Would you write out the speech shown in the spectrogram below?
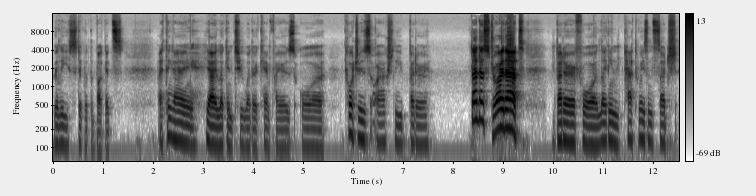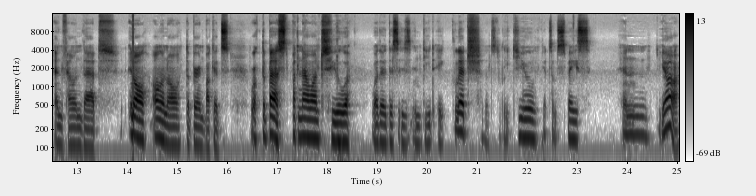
Really stick with the buckets. I think I, yeah, I look into whether campfires or torches are actually better. Don't destroy that! Better for lighting pathways and such, and found that, in all, all in all, the burn buckets work the best. But now on to whether this is indeed a glitch. Let's delete you, get some space, and yeah.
